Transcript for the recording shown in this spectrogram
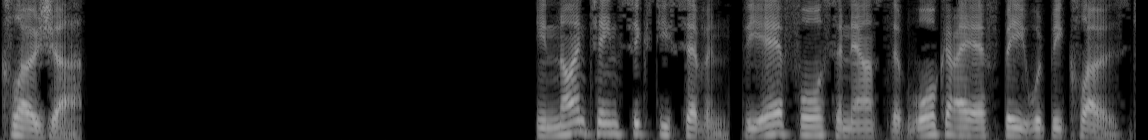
Closure In 1967, the Air Force announced that Walker AFB would be closed.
